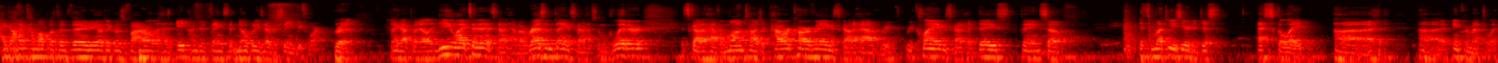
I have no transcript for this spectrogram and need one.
I gotta come up with a video that goes viral that has 800 things that nobody's ever seen before. right. And I gotta put LED lights in it. It's gotta have a resin thing. It's gotta have some glitter. It's gotta have a montage of power carving. It's gotta have re- reclaim. It's gotta hit these things. So it's much easier to just escalate uh, uh, incrementally.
